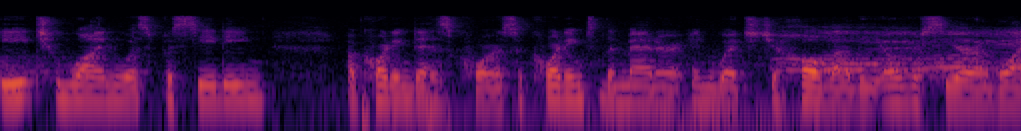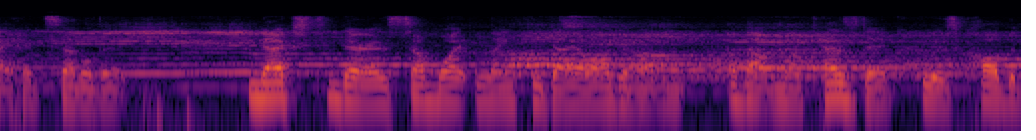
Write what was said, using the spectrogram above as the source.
each one was proceeding according to his course, according to the manner in which Jehovah, the overseer of light, had settled it. Next, there is somewhat lengthy dialogue about, about Melchizedek, who is called the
